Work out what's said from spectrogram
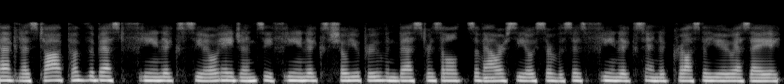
tagged as top of the best Phoenix SEO agency. Phoenix show you proven best results of our SEO services. Phoenix and across the USA.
